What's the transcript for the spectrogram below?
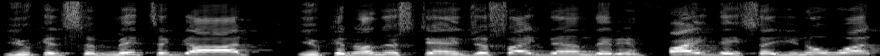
You can submit to God. You can understand just like them. They didn't fight. They said, you know what?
